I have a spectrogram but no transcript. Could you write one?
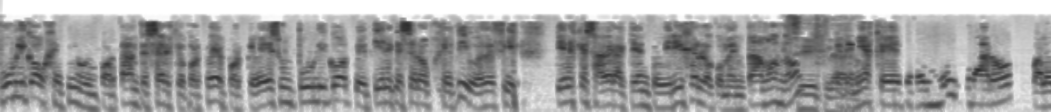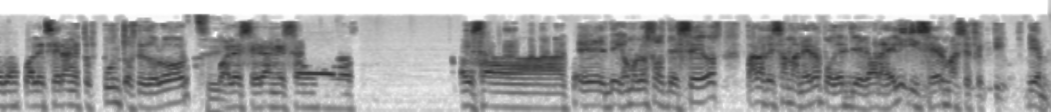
Público objetivo, importante, Sergio. ¿Por qué? Porque es un público que tiene que ser objetivo. Es decir, tienes que saber a quién te diriges, lo comentamos, ¿no? Sí, claro. Que tenías que tener muy claro cuáles, cuáles eran estos puntos de dolor, Sí. cuáles eran esas esas, eh, digamos, esos deseos para de esa manera poder llegar a él y ser más efectivos. Bien,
